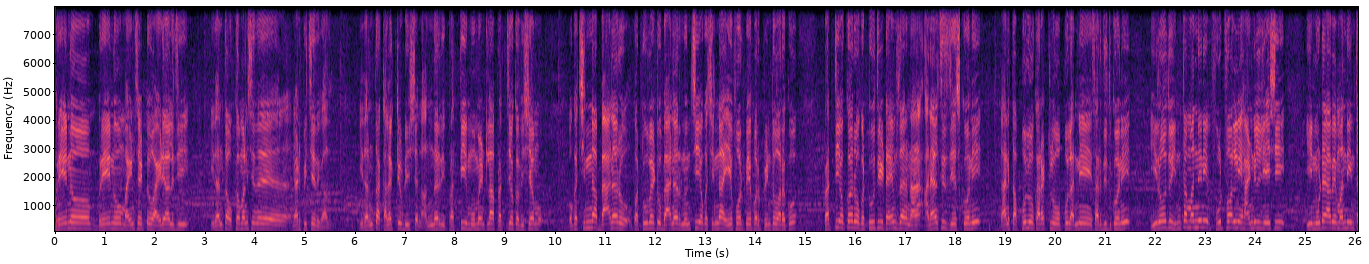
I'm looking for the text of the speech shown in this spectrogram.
Brain brain mind set ideology ఇదంతా ఒక్క మనిషి నడిపించేది కాదు. ఇదంతా కలెక్టివ్ డిసిషన్ అందరి ప్రతి మూమెంట్లో ప్రతి ఒక్క విషయం ఒక చిన్న బ్యానర్ ఒక టూ బై టూ బ్యానర్ నుంచి ఒక చిన్న ఏ ఫోర్ పేపర్ ప్రింట్ వరకు ప్రతి ఒక్కరు ఒక టూ త్రీ టైమ్స్ దాన్ని అనాలిసిస్ చేసుకొని దాని తప్పులు కరెక్ట్లు ఒప్పులు అన్నీ సరిదిద్దుకొని ఈరోజు ఇంతమందిని ఫుట్ఫాల్ని హ్యాండిల్ చేసి ఈ నూట యాభై మంది ఇంత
